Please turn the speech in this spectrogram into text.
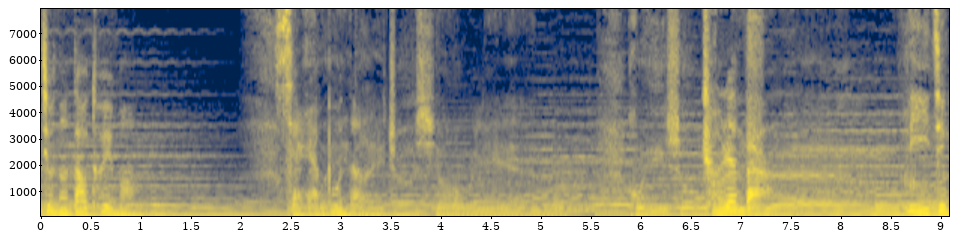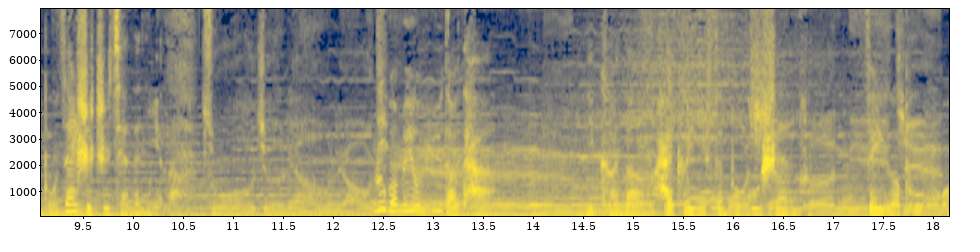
就能倒退吗？显然不能。承认吧，你已经不再是之前的你了。如果没有遇到他，你可能还可以奋不顾身，飞蛾扑火。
